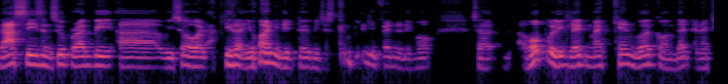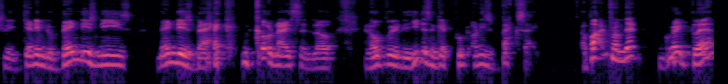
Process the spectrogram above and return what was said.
Last season, Super Rugby, uh, we saw what Akira Ioane did to him. He just completely fended him off. So hopefully Clayton Mack can work on that and actually get him to bend his knees bend his back, go nice and low, and hopefully he doesn't get put on his backside. Apart from that, great player.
